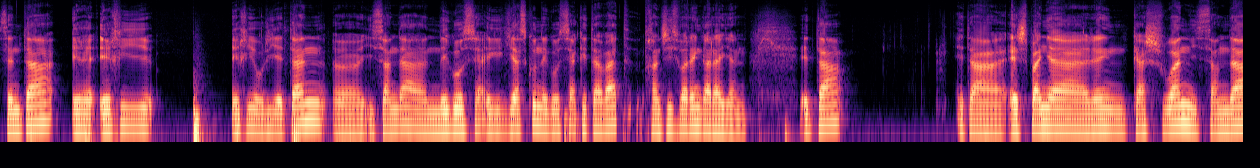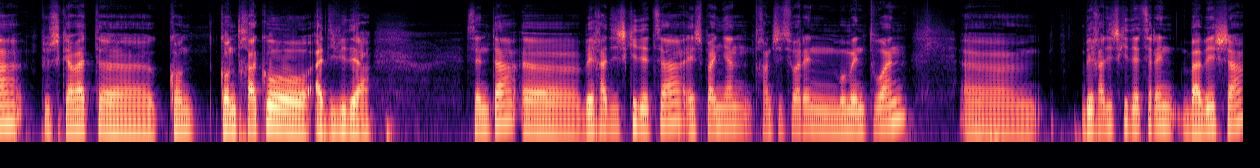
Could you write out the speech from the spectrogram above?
Zenta, erri erri horietan uh, izan da negozia, egiazko negoziak eta bat transizuaren garaian. Eta eta Espainiaren kasuan izan da puska bat uh, kontrako adibidea. Zenta, uh, berradiskidetza, Espainian transizioaren momentuan, uh, berradiskidetzaren babesa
